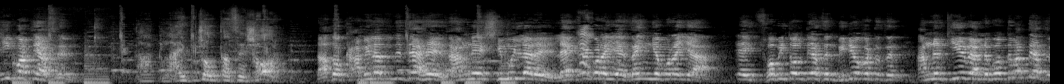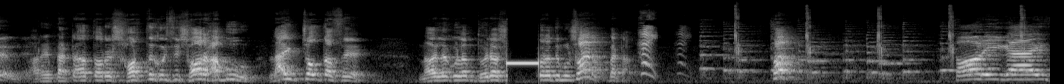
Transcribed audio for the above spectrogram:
কি করতে আছেন? থাক লাইভ চলতেছে সর। দাদু কাবিলা যদি দেখে আপনি শিমুল্লারে ল্যাংটা করাইয়া জাঙ্গিয়ে পড়াইয়া এই ছবি তুলতে আছেন ভিডিও করতেছেন আপনার কি হবে আপনি বলতে পারতে আছেন? আরে বেটা তোর শর্তে কইছি সর হাবু লাইভ চলতেছে। নইলে গুলাম ধইরা করে দেবো সর বেটা। সরি গাইস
